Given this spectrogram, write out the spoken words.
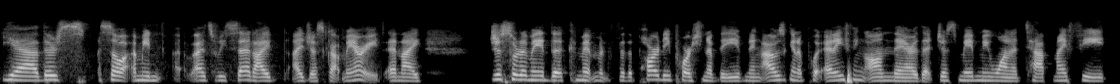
Yeah, there's so I mean, as we said, I I just got married and I just sort of made the commitment for the party portion of the evening. I was going to put anything on there that just made me want to tap my feet.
